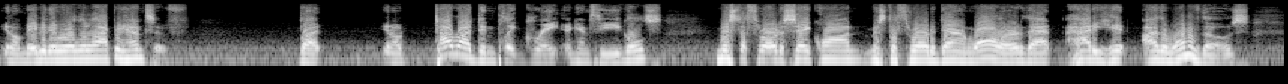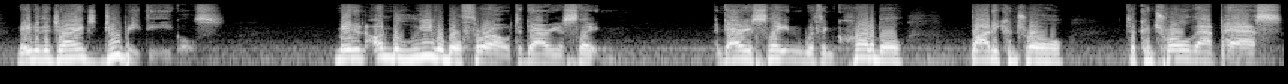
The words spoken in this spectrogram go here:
you know, maybe they were a little apprehensive. But, you know, Tyrod didn't play great against the Eagles. Missed a throw to Saquon, missed a throw to Darren Waller that, had he hit either one of those, maybe the Giants do beat the Eagles made an unbelievable throw to Darius Slayton. And Darius Slayton, with incredible body control, to control that pass,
